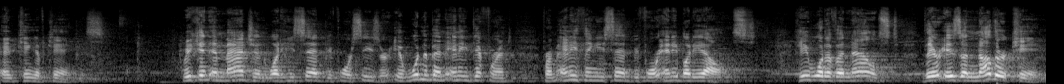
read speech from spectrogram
and King of Kings. We can imagine what he said before Caesar. It wouldn't have been any different from anything he said before anybody else. He would have announced, There is another king,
